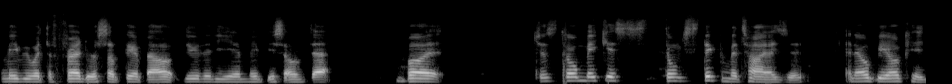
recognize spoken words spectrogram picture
maybe with a friend or something about nudity and maybe some of that but just don't make it don't stigmatize it and it'll be okay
